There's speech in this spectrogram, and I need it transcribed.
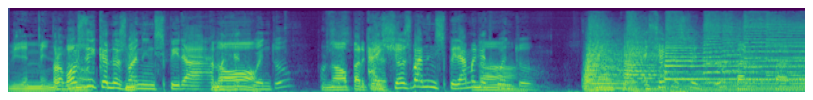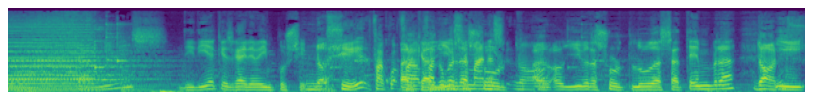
evidentment... Però vols no, dir que no es van inspirar amb No. aquest cuento? No, perquè... Això es van inspirar aquest No. cuento. Això que has fet tu? Per, per terminis diria que és gairebé impossible. No, sí, fa, fa, fa dues setmanes... Surt, No. el, el llibre surt l'1 de setembre Doncs. i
